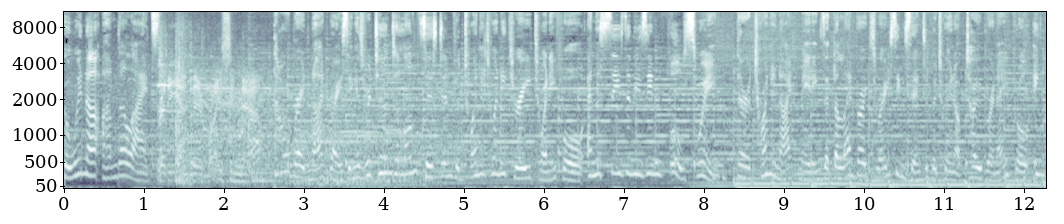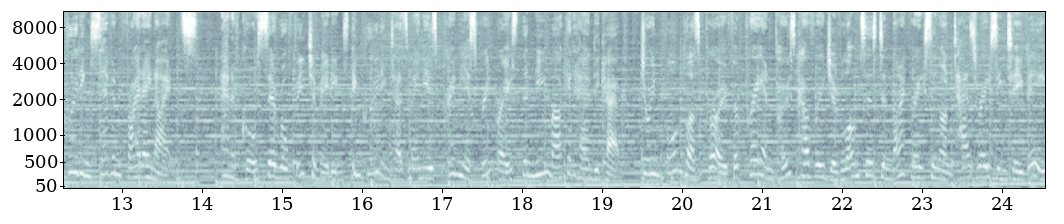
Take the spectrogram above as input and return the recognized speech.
a winner under lights. Ready and they're racing now. Thoroughbred Night Racing has returned to Launceston for 2023-24 and the season is in full swing. There are 20 night meetings at the Ladbrokes Racing Centre between October and April, including seven Friday nights. And of course, several feature meetings, including Tasmania's premier sprint race, the Newmarket Handicap. Join Form Plus Pro for pre and post coverage of Launceston night racing on Tas Racing TV,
